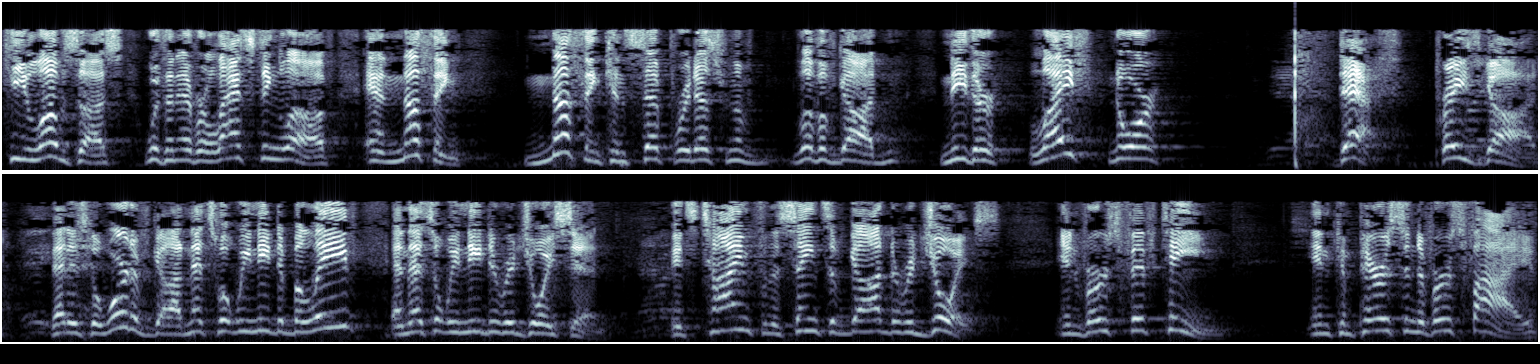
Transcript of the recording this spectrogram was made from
He loves us with an everlasting love and nothing, nothing can separate us from the love of God, neither life nor death. Praise God. That is the Word of God and that's what we need to believe and that's what we need to rejoice in. It's time for the saints of God to rejoice. In verse 15, in comparison to verse 5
